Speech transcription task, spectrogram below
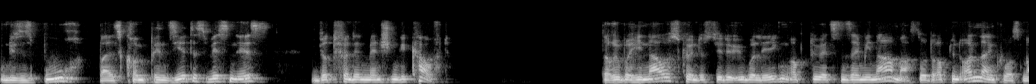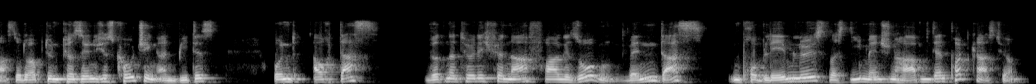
Und dieses Buch, weil es kompensiertes Wissen ist, wird von den Menschen gekauft. Darüber hinaus könntest du dir überlegen, ob du jetzt ein Seminar machst oder ob du einen Online-Kurs machst oder ob du ein persönliches Coaching anbietest. Und auch das wird natürlich für Nachfrage sorgen, wenn das ein Problem löst, was die Menschen haben, die den Podcast hören.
